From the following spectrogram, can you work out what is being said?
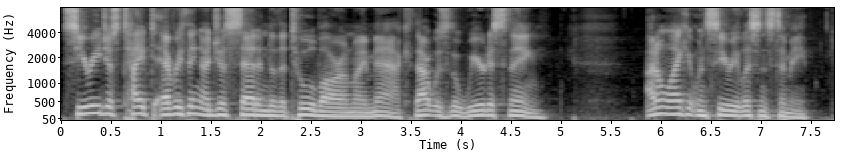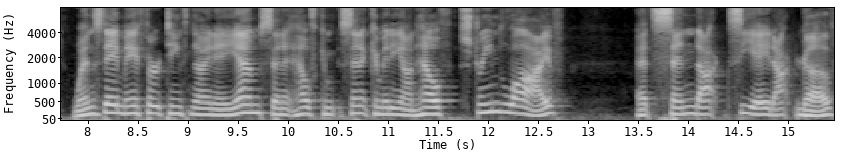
Siri just typed everything I just said into the toolbar on my Mac. That was the weirdest thing. I don't like it when Siri listens to me. Wednesday, May 13th, 9 a.m., Senate Health Com- Senate Committee on Health streamed live at sen.ca.gov.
